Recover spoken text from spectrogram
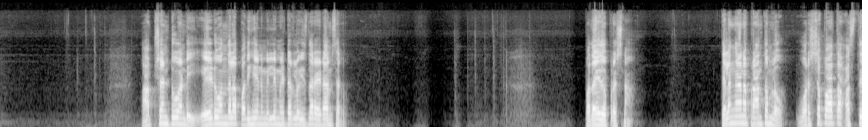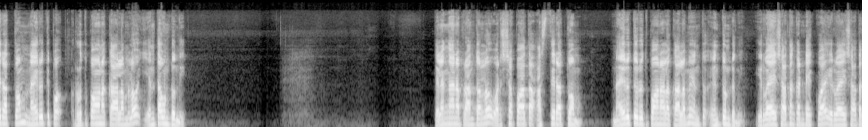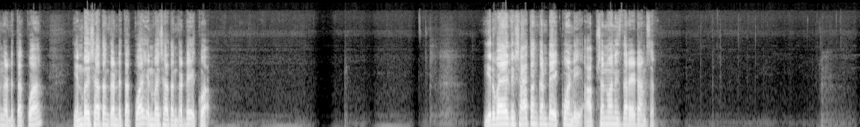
ఆప్షన్ టూ అండి. ఏడు వందల పదిహేను మిల్లీమీటర్లు ఇస్ ద రైట్ ఆన్సర్. పదహైదో ప్రశ్న. తెలంగాణ ప్రాంతంలో వర్షపాత అస్థిరత్వం నైరుతి ప- ఋతుపవన కాలంలో ఎంత ఉంటుంది? తెలంగాణ ప్రాంతంలో వర్షపాత అస్థిరత్వం నైరుతి ఋతుపవనాల కాలం ఎంత ఎంతుంటుంది? ఇరవై ఐదు శాతం కంటే ఎక్కువ ఇరవై శాతం కంటే తక్కువ ఎనభై శాతం కంటే తక్కువ ఎనభై శాతం కంటే ఎక్కువ? ఇరవై ఐదు శాతం కంటే ఎక్కువ అండి. Option one is the right answer.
